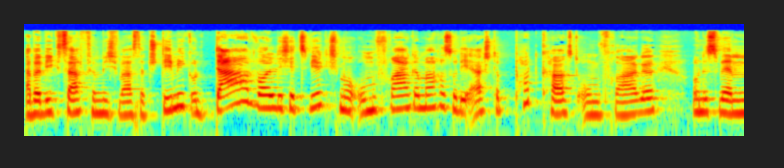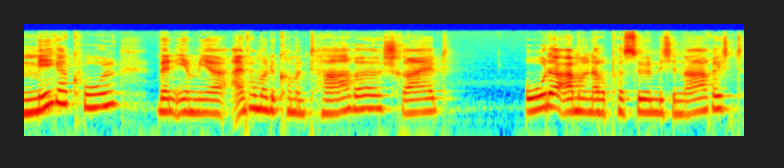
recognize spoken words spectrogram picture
Aber wie gesagt, für mich war es nicht stimmig. Und da wollte ich jetzt wirklich mal Umfrage machen, so die erste Podcast-Umfrage. Und es wäre mega cool, wenn ihr mir einfach mal die Kommentare schreibt oder einmal eine persönliche Nachricht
